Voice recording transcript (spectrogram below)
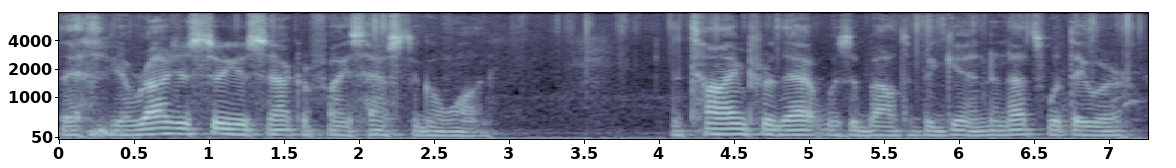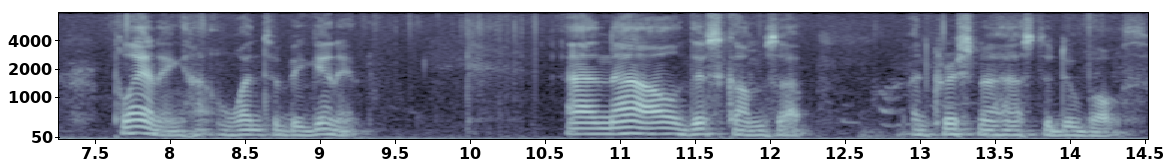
the Rajasuya sacrifice has to go on. The time for that was about to begin, and that's what they were planning when to begin it. And now this comes up, and Krishna has to do both.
